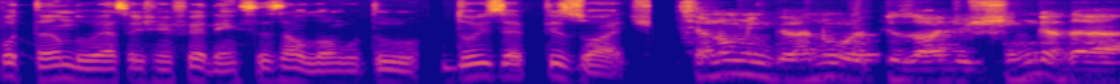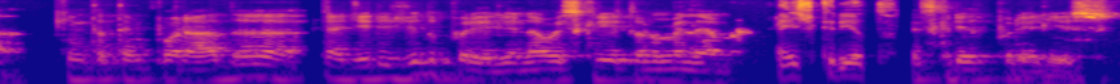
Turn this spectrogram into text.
botando essas referências ao longo do, dos episódios. Se eu não me engano, o episódio Xinga da quinta temporada é dirigido por ele, né? O escrito, eu não me lembro. É escrito. Escrito por ele, isso.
